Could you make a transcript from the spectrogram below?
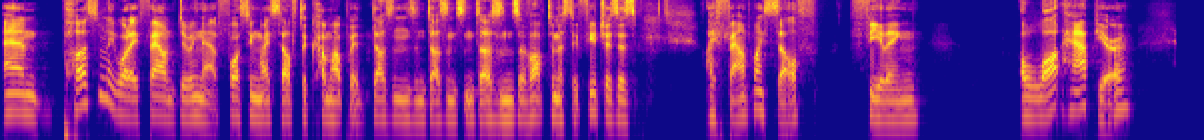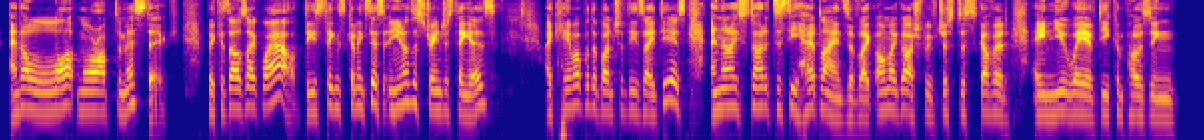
And personally, what I found doing that, forcing myself to come up with dozens and dozens and dozens of optimistic futures is I found myself feeling a lot happier and a lot more optimistic because I was like, wow, these things can exist. And you know, the strangest thing is I came up with a bunch of these ideas and then I started to see headlines of like, oh my gosh, we've just discovered a new way of decomposing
